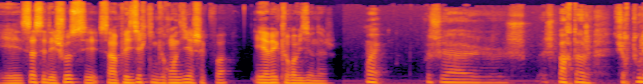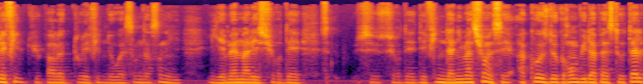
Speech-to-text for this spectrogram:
Et ça, c'est des choses, c'est un plaisir qui grandit à chaque fois, et avec le revisionnage. Je, euh, je- je partage. Sur tous les films, tu parlais de tous les films de Wes Anderson, il, il est même allé sur des, sur des, des films d'animation, et c'est à cause de Grand Budapest Hotel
